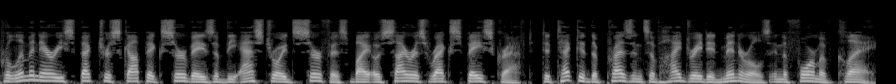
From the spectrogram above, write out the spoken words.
Preliminary spectroscopic surveys of the asteroid's surface by OSIRIS-REx spacecraft detected the presence of hydrated minerals in the form of clay.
